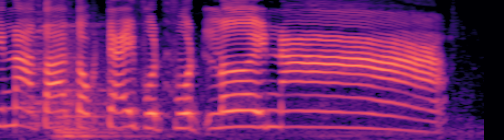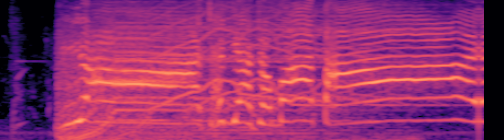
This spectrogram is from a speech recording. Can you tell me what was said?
ที่หน้าตาตกใจฝุดๆเลยนะอย่าฉันอยากจะบ้าตาย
